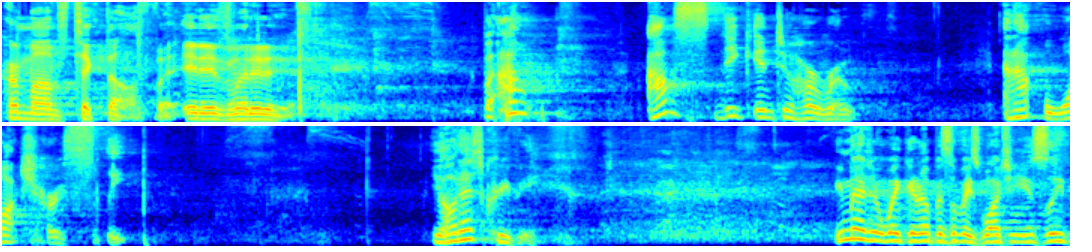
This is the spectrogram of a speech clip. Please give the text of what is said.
Her mom's ticked off, but it is what it is. But I'll, I'll sneak into her room and I'll watch her sleep. Y'all, that's creepy. You imagine waking up and somebody's watching you sleep?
